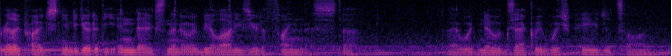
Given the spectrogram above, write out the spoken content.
I really probably just need to go to the index and then it would be a lot easier to find this stuff. I would know exactly which page it's on.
